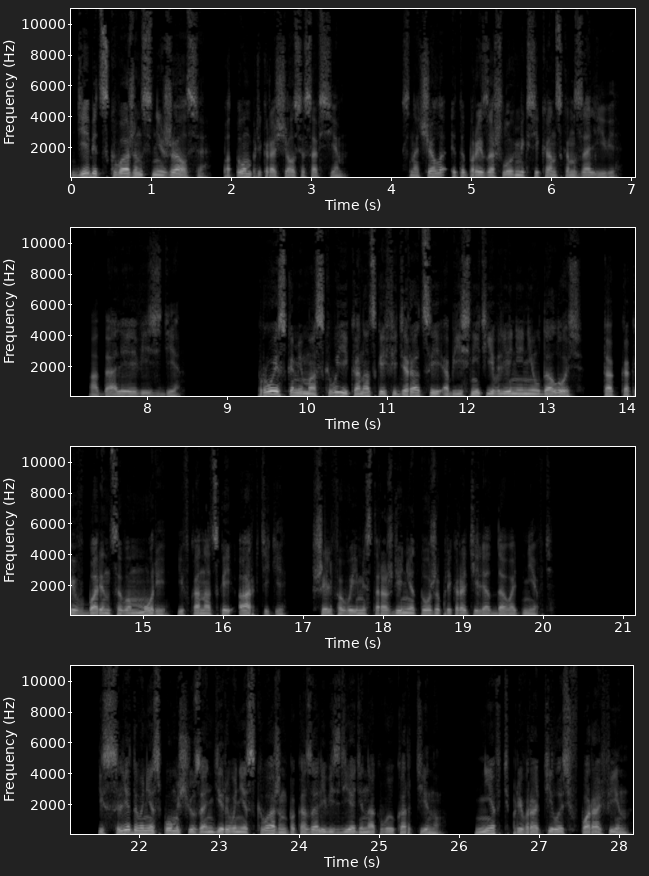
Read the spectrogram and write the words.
Дебет скважин снижался, потом прекращался совсем. Сначала это произошло в Мексиканском заливе, а далее везде. Происками Москвы и Канадской Федерации объяснить явление не удалось, так как и в Баренцевом море, и в Канадской Арктике шельфовые месторождения тоже прекратили отдавать нефть. Исследования с помощью зондирования скважин показали везде одинаковую картину. Нефть превратилась в парафин,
